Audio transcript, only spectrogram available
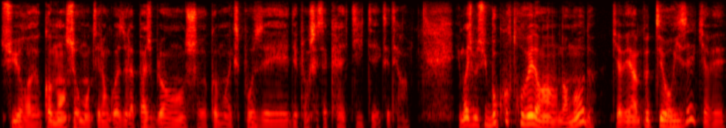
sur euh, comment surmonter l'angoisse de la page blanche, euh, comment exposer, déclencher sa créativité, etc. Et moi, je me suis beaucoup retrouvé dans, dans Maud, qui avait un peu théorisé, qui avait...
